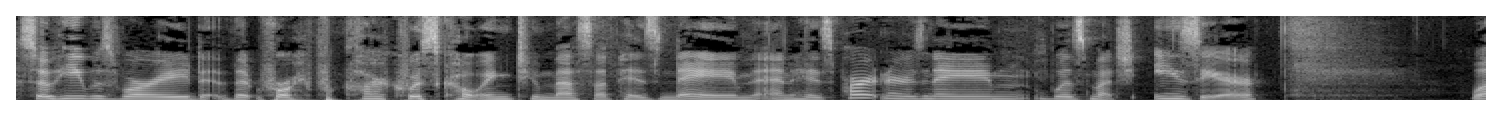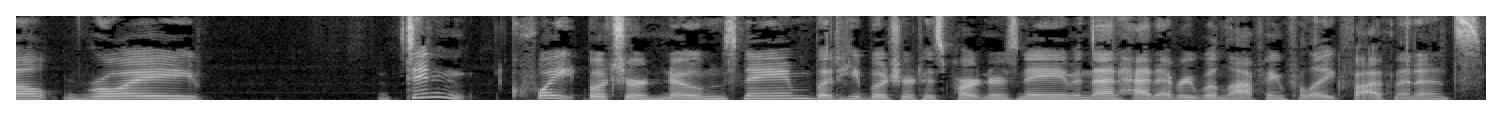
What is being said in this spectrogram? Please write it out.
So he was worried that Roy Clark was going to mess up his name, and his partner's name was much easier. Well, Roy didn't quite butcher Noam's name, but he butchered his partner's name, and that had everyone laughing for like five minutes.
